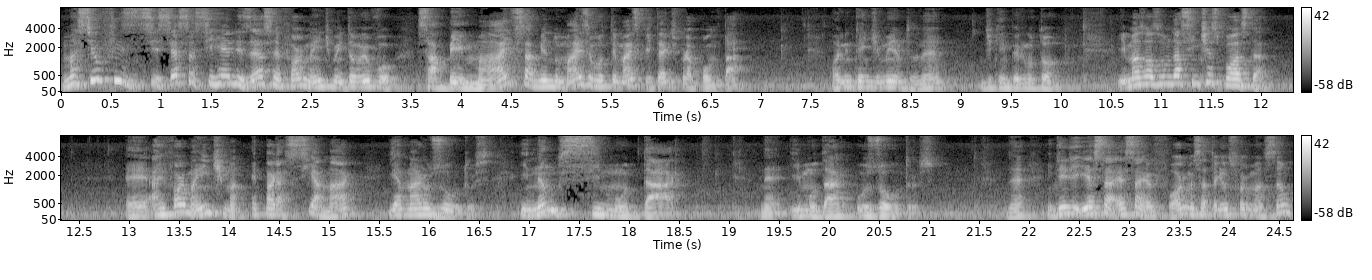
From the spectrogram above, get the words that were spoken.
mas se eu fiz, se, essa, se realizar essa reforma íntima, então eu vou saber mais, sabendo mais, eu vou ter mais critérios para apontar? Olha o entendimento, né? De quem perguntou. E mas nós vamos dar a seguinte resposta: é, a reforma íntima é para se amar e amar os outros, e não se mudar, né? E mudar os outros. Né? Entende? E essa, essa reforma, essa transformação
